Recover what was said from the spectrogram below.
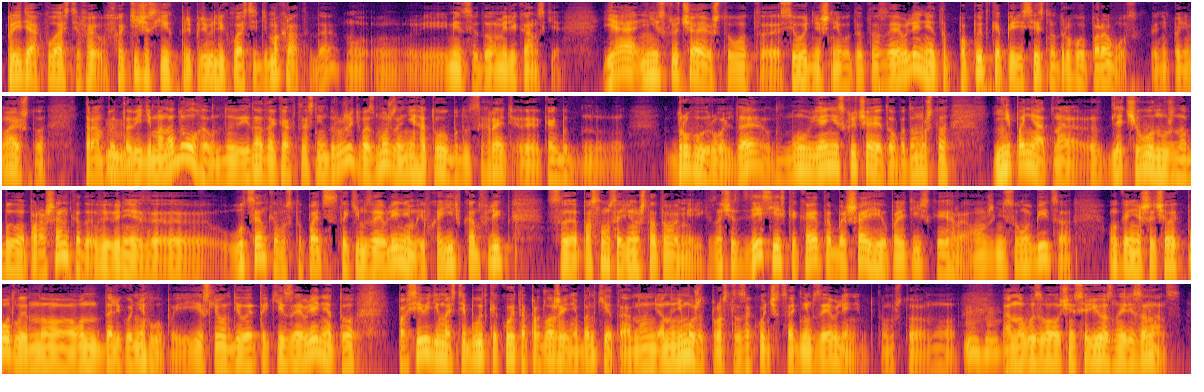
придя к власти, фактически их привели к власти демократы, да, ну, имеется в виду американские. Я не исключаю, что вот сегодняшнее вот это заявление, это попытка пересесть на другой паровоз. Я не понимаю, что Трамп mm-hmm. это, видимо, надолго, и надо как-то с ним дружить. Возможно, они готовы будут сыграть как бы ну, другую роль, да, ну, я не исключаю этого, потому что непонятно, для чего нужно было Порошенко, вернее, э, Луценко выступать с таким заявлением и входить в конфликт с послом Соединенных Штатов Америки. Значит, здесь есть какая-то большая геополитическая игра. Он же не самоубийца, он, конечно, человек подлый, но он далеко не глупый. И если он делает такие заявления, то, по всей видимости, будет какое-то продолжение банкета. Оно, оно не может просто закончиться одним заявлением, потому что ну, угу. оно вызвало очень серьезный резонанс.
